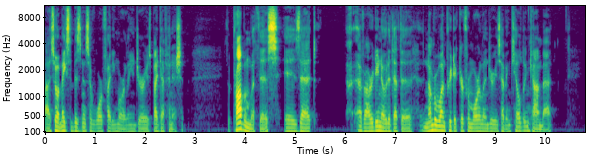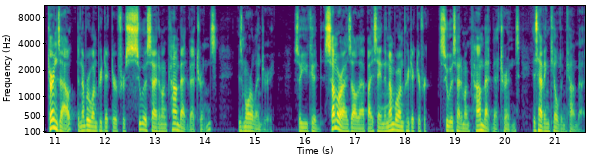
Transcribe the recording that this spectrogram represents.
Uh, so it makes the business of warfighting morally injurious by definition. The problem with this is that I've already noted that the number one predictor for moral injury is having killed in combat. Turns out the number one predictor for suicide among combat veterans is moral injury. So you could summarize all that by saying the number one predictor for suicide among combat veterans is having killed in combat.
